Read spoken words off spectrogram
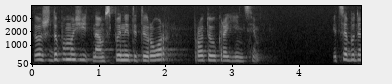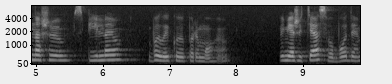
Тож допоможіть нам спинити терор проти українців. І це буде нашою спільною великою перемогою в ім'я життя, свободи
